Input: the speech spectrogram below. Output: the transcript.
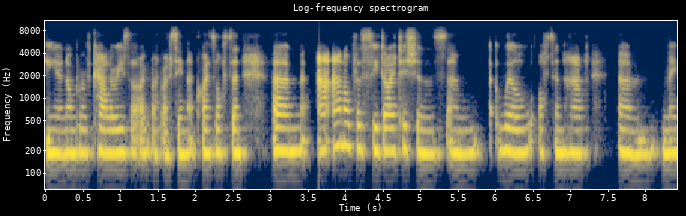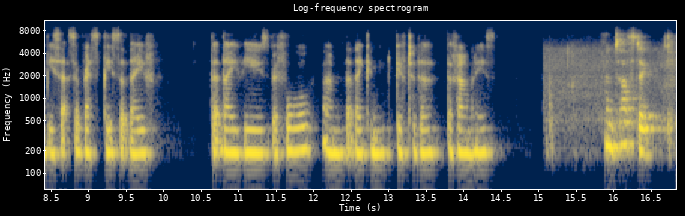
you know number of calories I, have seen that quite often um, and obviously dietitians um, will often have um, maybe sets of recipes that they've that they've used before um, that they can give to the, the families. Fantastic.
